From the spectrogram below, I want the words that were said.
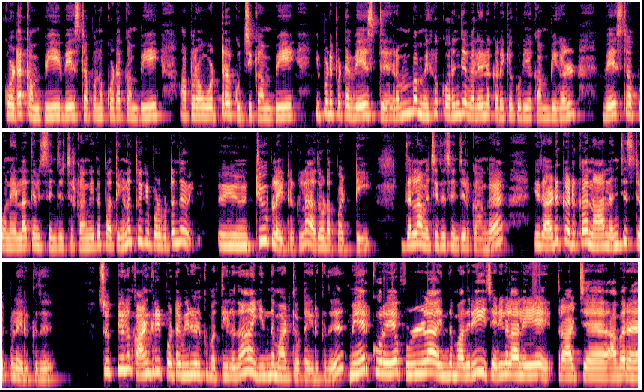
கொடை கம்பி வேஸ்ட்டாக போன கொடை கம்பி அப்புறம் ஒற்றை குச்சி கம்பி இப்படிப்பட்ட வேஸ்ட்டு ரொம்ப மிக குறைஞ்ச விலையில் கிடைக்கக்கூடிய கம்பிகள் வேஸ்ட்டாக போன எல்லாத்தையும் செஞ்சு வச்சுருக்காங்க. இது பார்த்திங்கன்னா தூக்கி போடப்பட்ட இந்த டியூப் லைட் இருக்குல்ல அதோட பட்டி இதெல்லாம் வச்சு இது செஞ்சுருக்காங்க. இது அடுக்கடுக்காக நாலஞ்சு ஸ்டெப்பில் இருக்குது. சுற்றிலும் கான்கிரீட் போட்ட வீடுகளுக்கு மத்தியில் தான் இந்த மாடி தோட்டம் இருக்குது. மேற்கூரையே ஃபுல்லாக இந்த மாதிரி செடிகளாலேயே திராட்சை அவரை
